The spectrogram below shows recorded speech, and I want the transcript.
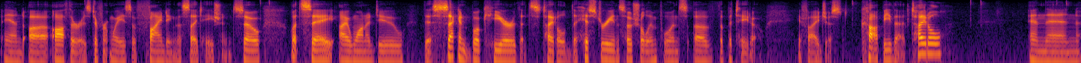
and uh, author as different ways of finding the citation. So let's say I want to do this second book here that's titled The History and Social Influence of the Potato. If I just copy that title and then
